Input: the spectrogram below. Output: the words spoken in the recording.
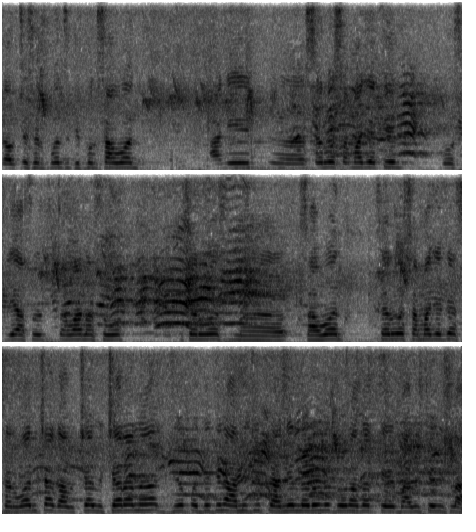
गावचे सरपंच दीपक सावंत आणि सर्व समाजातील भोसले असो चव्हाण असो सर्व सावंत सर्व समाजाच्या सर्वांच्या गावच्या विचारानं जे पद्धतीनं आम्ही जी पॅनेल लढवलं दोन हजार ते बावीस तेवीसला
